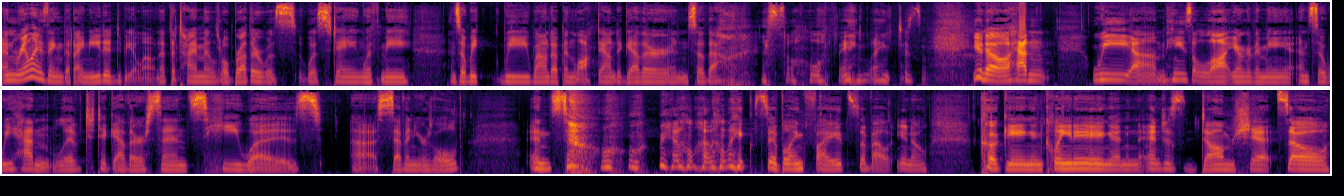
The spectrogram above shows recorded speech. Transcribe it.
and realizing that I needed to be alone. At the time my little brother was was staying with me. And so we we wound up in lockdown together. And so that was the whole thing. Like just you know, hadn't we um he's a lot younger than me. And so we hadn't lived together since he was uh, seven years old. And so we had a lot of like sibling fights about, you know, cooking and cleaning and, and just dumb shit. So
